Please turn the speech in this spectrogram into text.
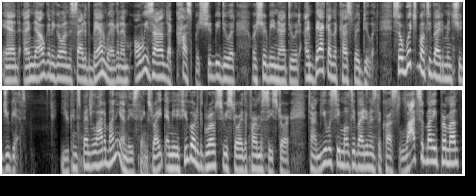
and I'm now going to go on the side of the bandwagon. I'm always on the cusp of should we do it or should we not do it. I'm back on the cusp of do it. So, which multivitamin should you get? You can spend a lot of money on these things, right? I mean, if you go to the grocery store, the pharmacy store, Tom, you will see multivitamins that cost lots of money per month,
